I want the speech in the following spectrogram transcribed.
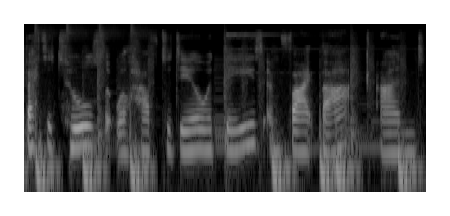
better tools that we'll have to deal with these and fight back. And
